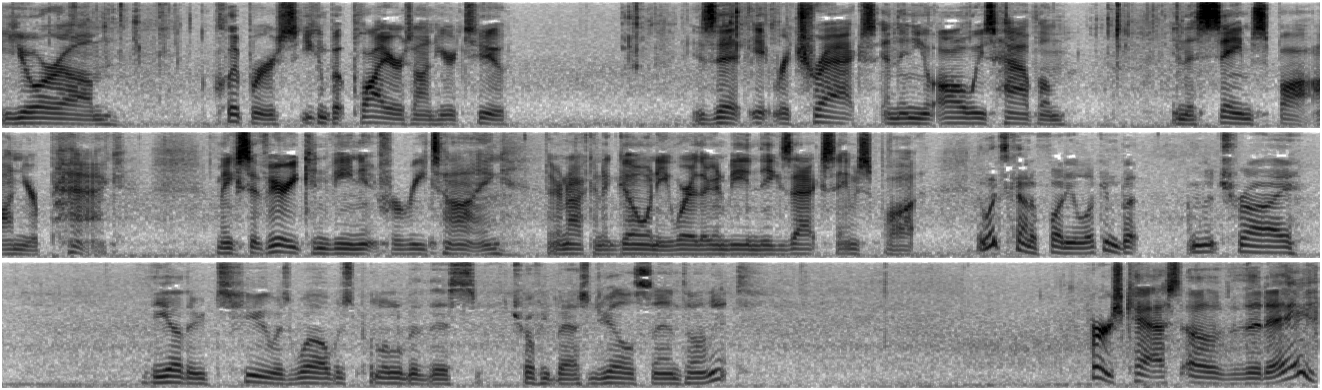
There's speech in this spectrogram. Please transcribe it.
your um, clippers, you can put pliers on here too, is that it retracts and then you always have them in the same spot on your pack. Makes it very convenient for retying. They're not gonna go anywhere. They're gonna be in the exact same spot. It looks kind of funny looking, but I'm gonna try the other two as well. We'll just put a little bit of this Trophy Bass gel scent on it. First cast of the day.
